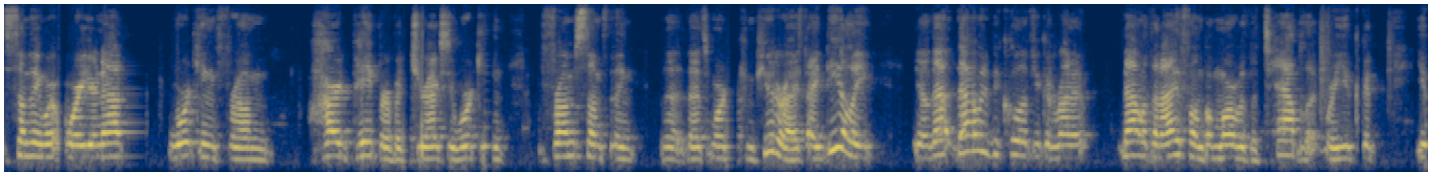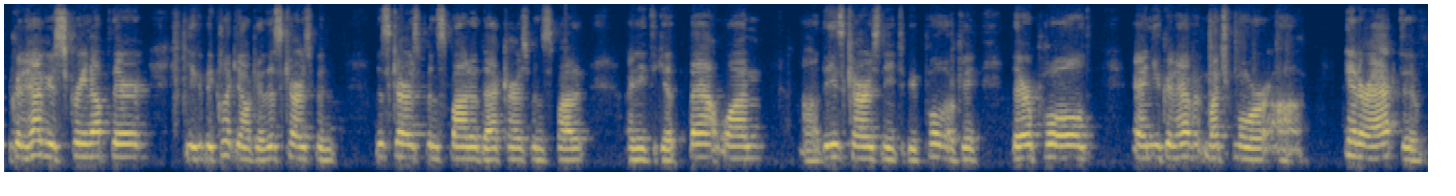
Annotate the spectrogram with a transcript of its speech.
something where, where you're not working from hard paper, but you're actually working from something that, that's more computerized. Ideally, you know, that, that would be cool if you could run it not with an iPhone, but more with a tablet, where you could you could have your screen up there. You could be clicking, okay, this car's been this car's been spotted, that car's been spotted. I need to get that one. Uh, these cars need to be pulled. Okay, they're pulled, and you can have it much more uh, interactive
